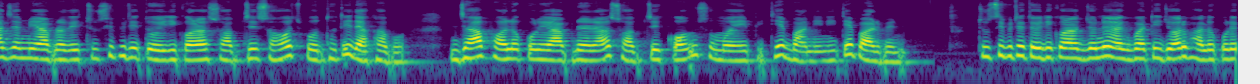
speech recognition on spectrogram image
আজ আমি আপনাদের চুষি পিঠে তৈরি করার সবচেয়ে সহজ পদ্ধতি দেখাবো, যা ফলো করে আপনারা সবচেয়ে কম সময়ে পিঠে বানিয়ে নিতে পারবেন। চুষি পিঠে তৈরি করার জন্য এক বাটি জল ভালো করে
